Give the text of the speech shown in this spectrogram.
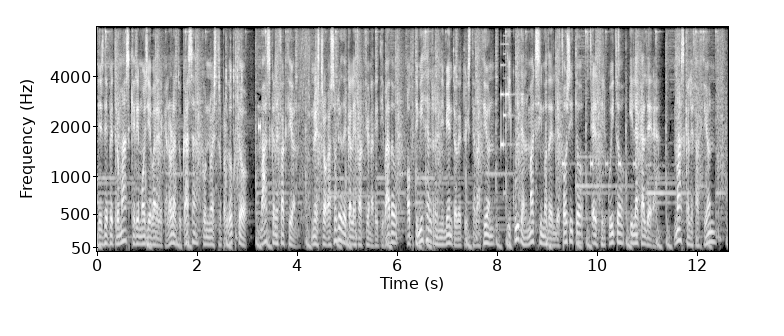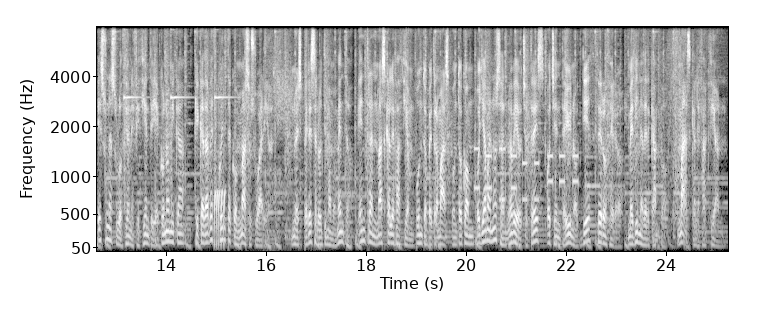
Desde Petromás queremos llevar el calor a tu casa con nuestro producto Más Calefacción. Nuestro gasóleo de calefacción aditivado optimiza el rendimiento de tu instalación y cuida al máximo del depósito, el circuito y la caldera. Más Calefacción es una solución eficiente y económica que cada vez cuenta con más usuarios. No esperes el último momento. Entra en máscalefacción.petromas.com o llámanos al 983 81 1000. Medina del Campo. Más Calefacción.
